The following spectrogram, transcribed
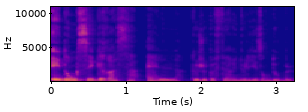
Et donc c'est grâce à elles que je peux faire une liaison double.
